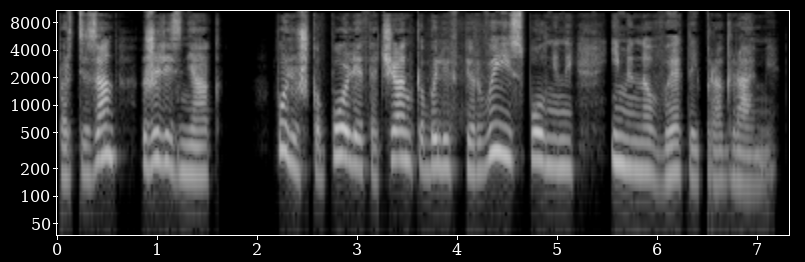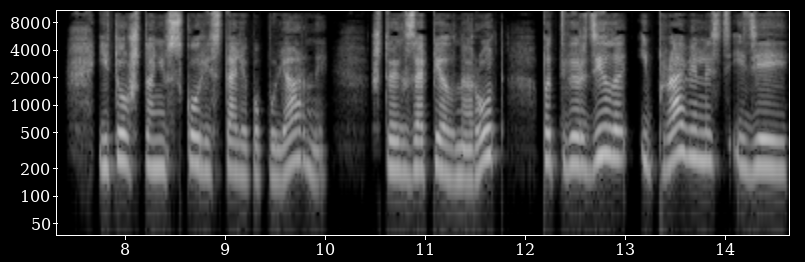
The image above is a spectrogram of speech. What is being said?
«Партизан Железняк», «Полюшка поле», «Тачанка» были впервые исполнены именно в этой программе. И то, что они вскоре стали популярны, что их запел народ, подтвердило и правильность идеи,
